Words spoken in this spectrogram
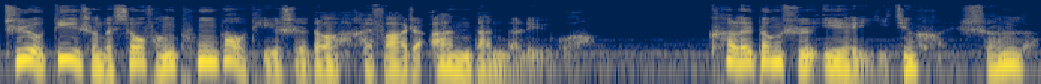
只有地上的消防通道提示灯还发着暗淡的绿光。看来当时夜已经很深了。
